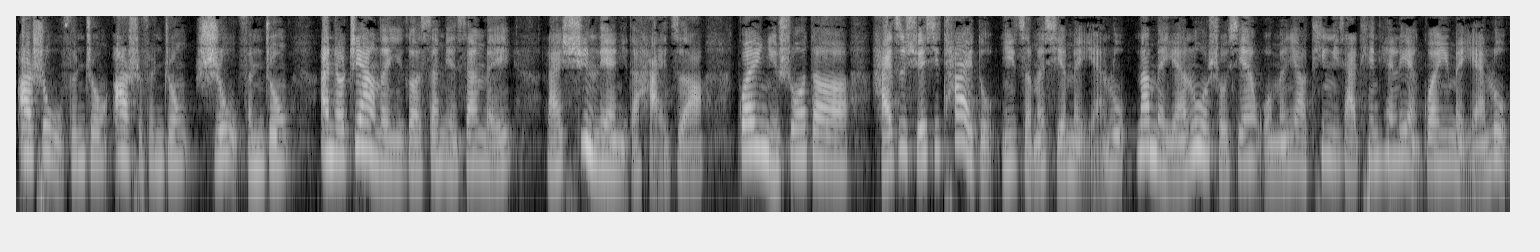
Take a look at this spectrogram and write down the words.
二十五分钟、二十分钟、十五分钟，按照这样的一个三变三维来训练你的孩子啊。关于你说的孩子学习态度，你怎么写美言录？那美言录首先我们要听一下天天练关于美言录。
